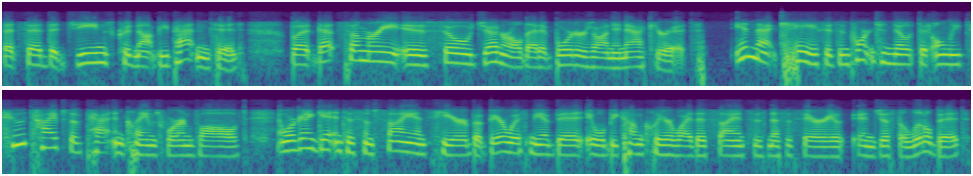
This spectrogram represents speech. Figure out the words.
that said that genes could not be patented. But that summary is so general that it borders on inaccurate. In that case, it's important to note that only two types of patent claims were involved. And we're going to get into some science here, but bear with me a bit. It will become clear why this science is necessary in just a little bit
